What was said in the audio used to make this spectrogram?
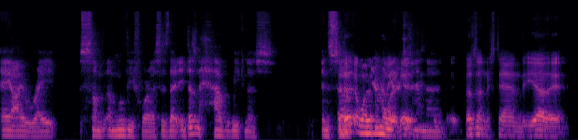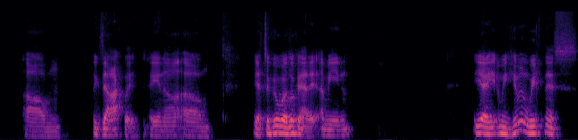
AI write some a movie for us is that it doesn't have weakness, and so it, well, really it, it doesn't understand. Yeah, they, um, exactly. You know, um, yeah, it's a good way of looking at it. I mean, yeah, I mean, human weakness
